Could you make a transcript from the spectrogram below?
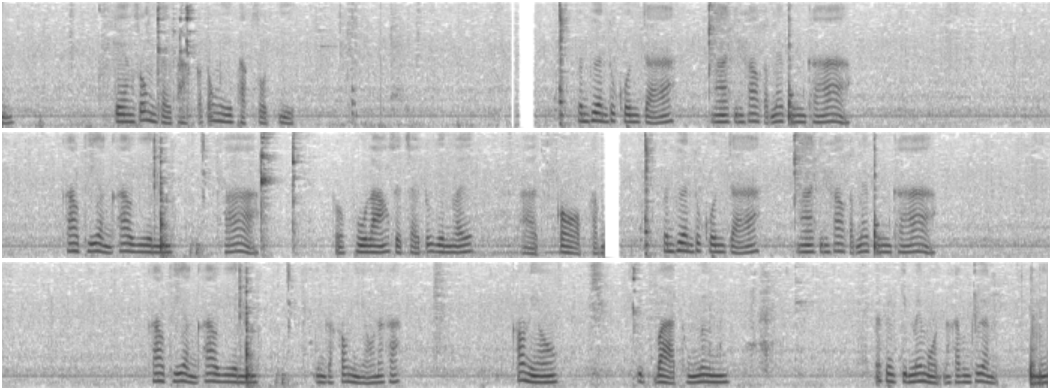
ๆแกงส้มใส่ผักก็ต้องมีผักสดอีก เพื่อนๆทุกคนจ๋ามากินข้าวกับแม่พิมค่ะ ข้าวเที่ยงข้าวเย็นค่ะตัวผูล้างเสร็จใส่ตู้เย็นไว้กรอบครับเพื่อนๆทุกคนจ๋ามากินข้าวกับแม่พิมพ์ค่ะ ข้าวเที่ยงข้าวเย็น กินกับข้าวเหนียวนะคะ ข้าวเหนียว สิบบาทถุงหนึ่งแม่พิมกินไม่หมดนะคะเพื่อนๆอันนี้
